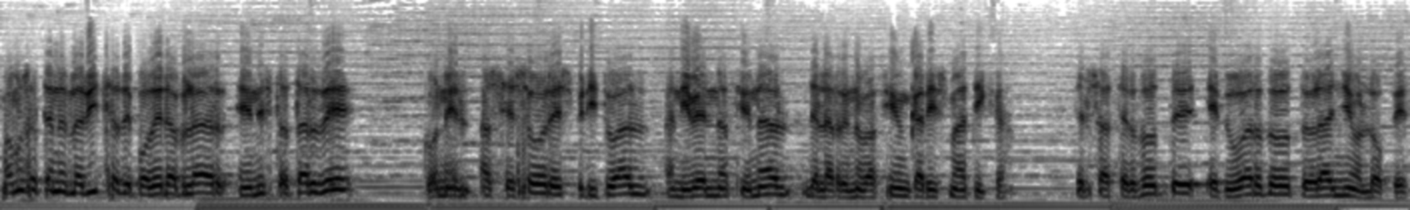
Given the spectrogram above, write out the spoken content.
Vamos a tener la dicha de poder hablar en esta tarde con el asesor espiritual a nivel nacional de la renovación carismática, el sacerdote Eduardo Toraño López.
